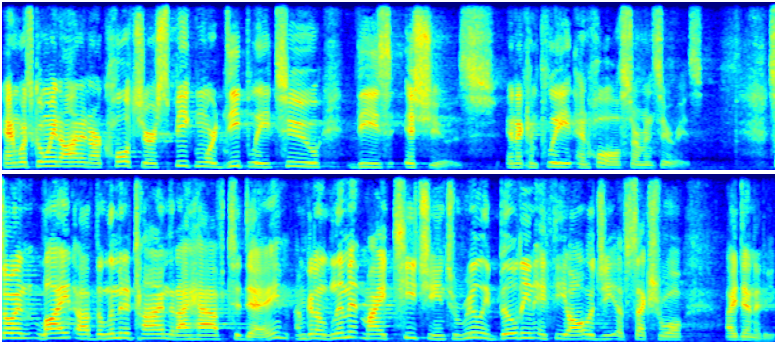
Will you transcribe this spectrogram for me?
and what's going on in our culture, speak more deeply to these issues in a complete and whole sermon series? So, in light of the limited time that I have today, I'm going to limit my teaching to really building a theology of sexual identity.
